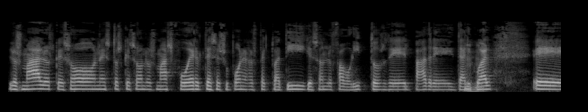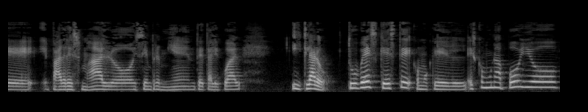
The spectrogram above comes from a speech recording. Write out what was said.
los malos que son, estos que son los más fuertes, se supone, respecto a ti, que son los favoritos del padre y tal y cual. Eh, el padre es malo y siempre miente, tal y cual. Y claro, tú ves que este como que el- es como un apoyo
